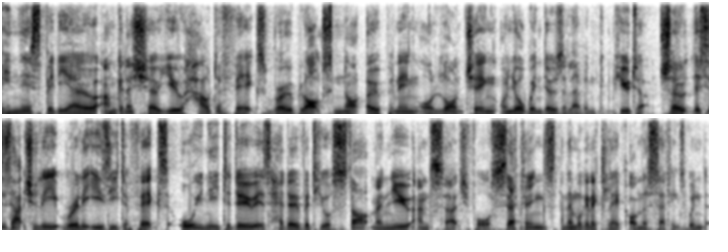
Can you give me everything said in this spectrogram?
In this video, I'm going to show you how to fix Roblox not opening or launching on your Windows 11 computer. So this is actually really easy to fix. All you need to do is head over to your start menu and search for settings, and then we're going to click on the settings window.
